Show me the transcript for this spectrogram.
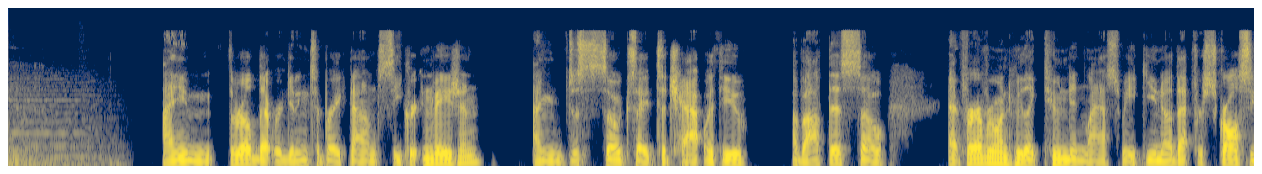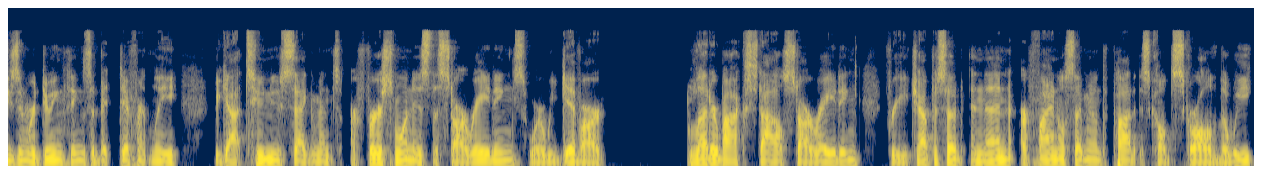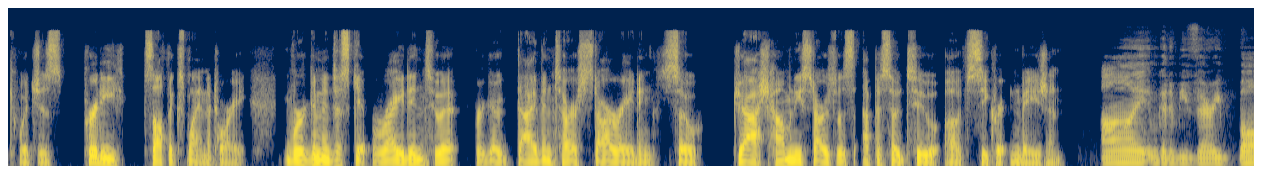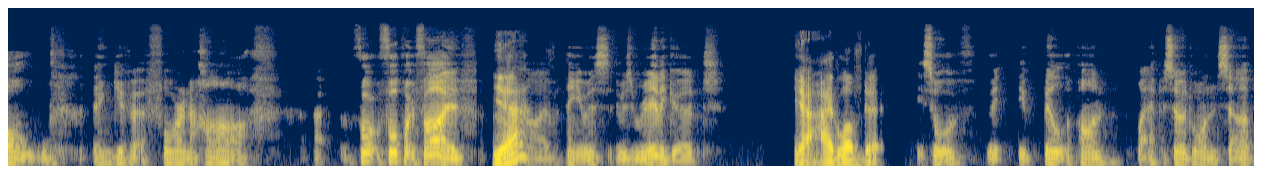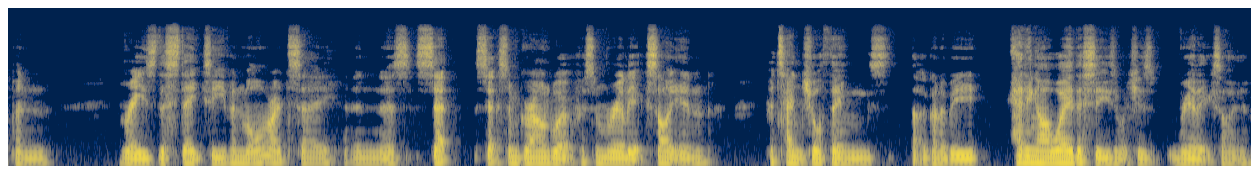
I am thrilled that we're getting to break down Secret Invasion. I'm just so excited to chat with you about this. So, at, for everyone who like tuned in last week, you know that for Skrull season we're doing things a bit differently. We got two new segments. Our first one is the star ratings, where we give our Letterboxd style star rating for each episode, and then our final segment of the pod is called Skrull of the Week, which is pretty self-explanatory we're going to just get right into it. We're going to dive into our star rating. So, Josh, how many stars was episode two of Secret Invasion? I am going to be very bold and give it a four and a half. Uh, four four point five. Yeah, I think it was it was really good. Yeah, I loved it. It sort of it, it built upon what episode one set up and raised the stakes even more. I'd say, and has set set some groundwork for some really exciting potential things that are going to be heading our way this season, which is really exciting.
